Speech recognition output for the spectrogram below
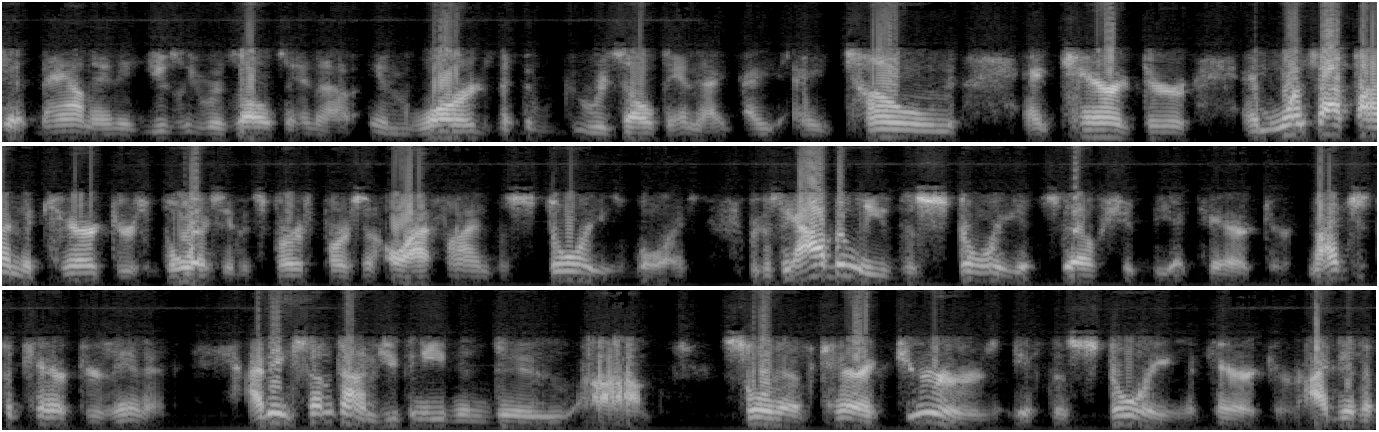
sit down, and it usually results in a in words that result in a, a, a tone and character. And once I find the character's voice, if it's first person, or I find the story's voice, because see, I believe the story itself should be a character, not just the characters in it. I think sometimes you can even do um, sort of characters if the story is a character. I did a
